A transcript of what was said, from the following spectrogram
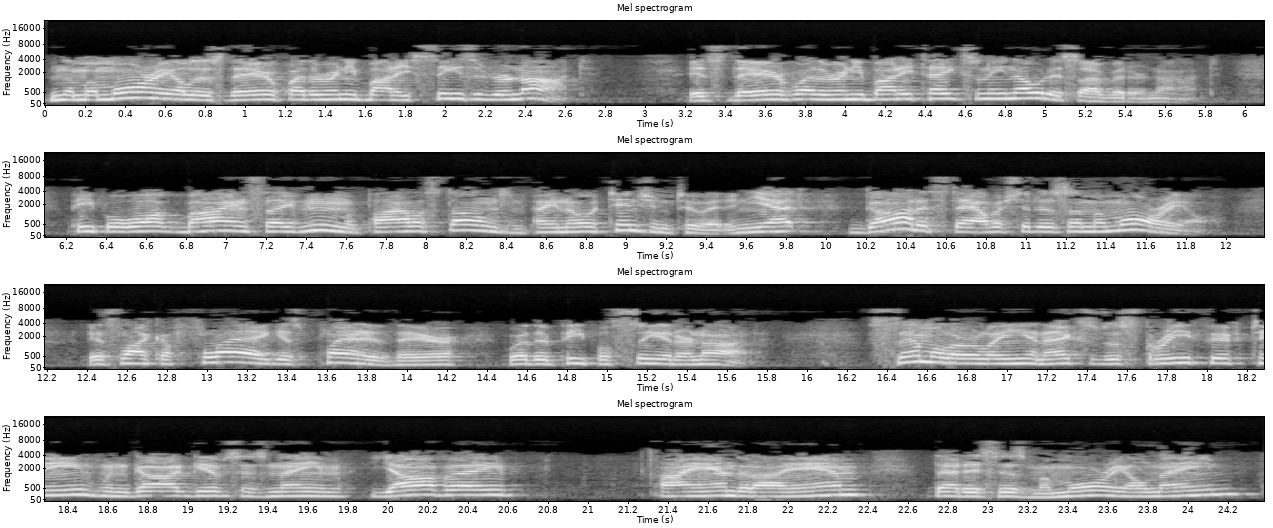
And the memorial is there whether anybody sees it or not. It's there whether anybody takes any notice of it or not. People walk by and say, hmm, a pile of stones and pay no attention to it. And yet, God established it as a memorial. It's like a flag is planted there whether people see it or not. Similarly, in Exodus 3:15, when God gives his name Yahweh, I am that I am, that is his memorial name.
